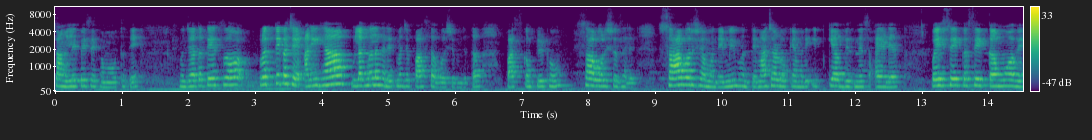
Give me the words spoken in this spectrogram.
चांगले पैसे कमावत होते. म्हणजे आता तेच प्रत्येकाचे आणि ह्या लग्नाला झालेत माझे पाच सहा वर्ष म्हणजे आता पाच कंप्लीट होऊन सहा वर्ष झालेत. सहा वर्षामध्ये मी म्हणते माझ्या डोक्यामध्ये इतक्या बिझनेस आयडियाज पैसे कसे कमवावे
